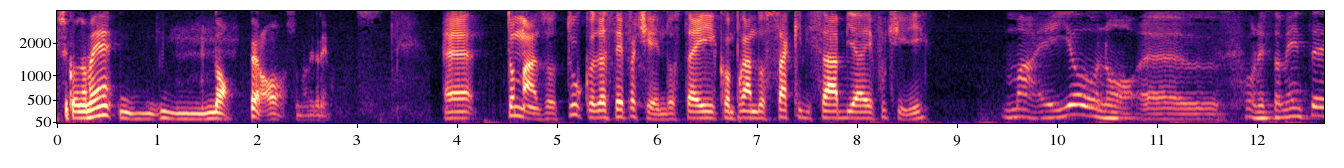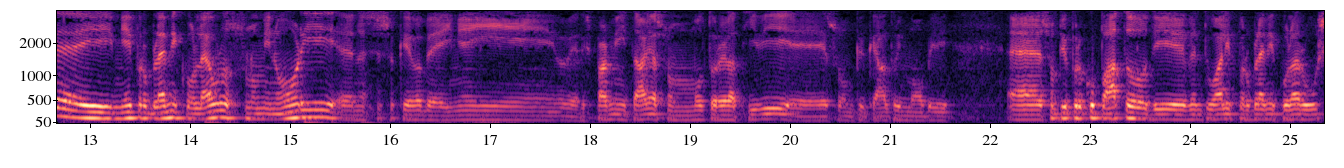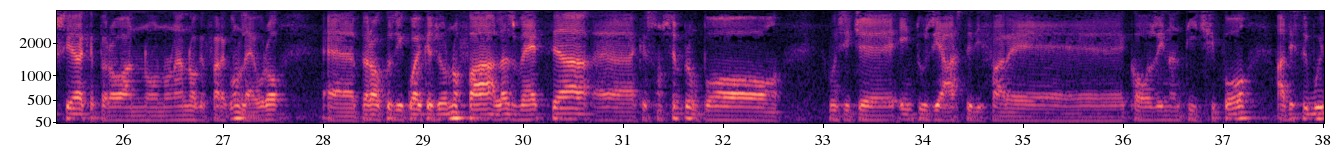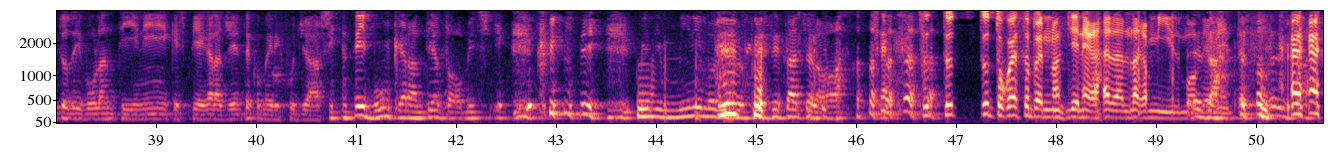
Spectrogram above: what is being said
Secondo me no, però insomma vedremo. Eh, Tommaso, tu cosa stai facendo? Stai comprando sacchi di sabbia e fucili? Ma io no, eh, onestamente i miei problemi con l'euro sono minori, eh, nel senso che vabbè, i miei vabbè, risparmi in Italia sono molto relativi e sono più che altro immobili. Eh, sono più preoccupato di eventuali problemi con la Russia che però hanno, non hanno a che fare con l'euro, eh, però così qualche giorno fa la Svezia, eh, che sono sempre un po' come si dice, entusiasti di fare cose in anticipo, ha distribuito dei volantini che spiega alla gente come rifugiarsi nei bunker antiatomici. quindi, quindi un minimo di perplessità ce l'ho. Cioè, tu, tu, tutto questo per non generare allarmismo, esatto, esatto.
